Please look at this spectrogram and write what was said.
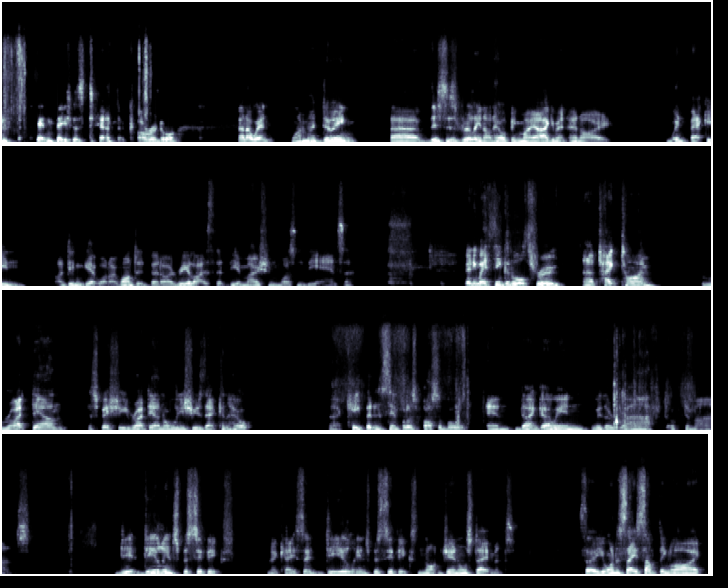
10 meters down the corridor. And I went, What am I doing? Uh, this is really not helping my argument. And I went back in. I didn't get what I wanted, but I realized that the emotion wasn't the answer. Anyway, think it all through. Uh, take time, write down especially write down all the issues that can help. Uh, keep it as simple as possible and don't go in with a raft of demands. De- deal in specifics. Okay, so deal in specifics, not general statements. So you want to say something like,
